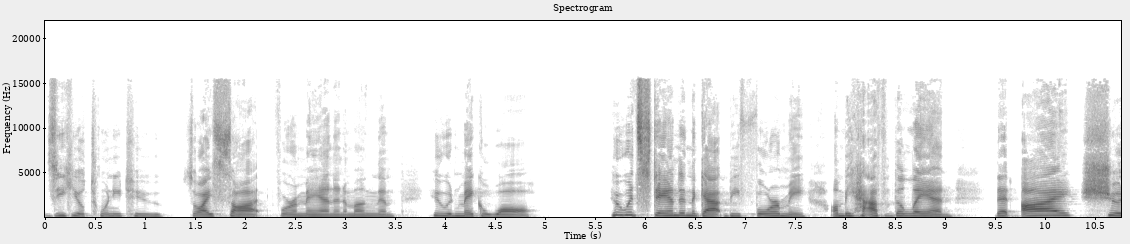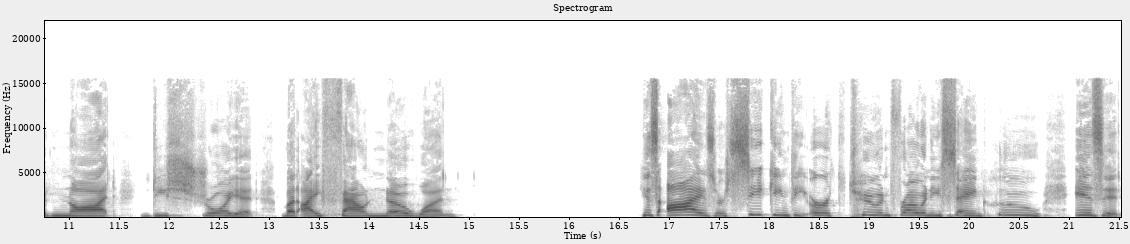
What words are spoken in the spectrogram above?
Ezekiel 22 So I sought for a man and among them who would make a wall, who would stand in the gap before me on behalf of the land, that I should not destroy it. But I found no one. His eyes are seeking the earth to and fro, and he's saying, Who is it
